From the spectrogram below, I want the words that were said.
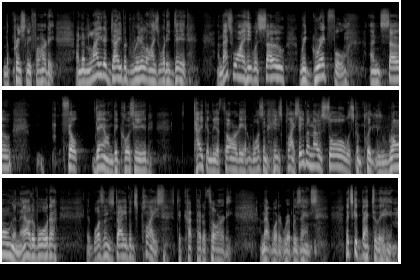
and the priestly authority. And then later, David realized what he did. And that's why he was so regretful and so felt down because he had taken the authority. It wasn't his place. Even though Saul was completely wrong and out of order, it wasn't David's place to cut that authority. And that's what it represents. Let's get back to the hymn.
